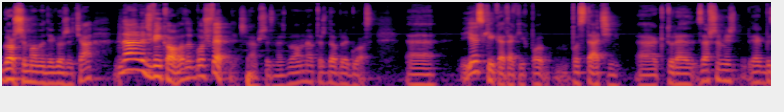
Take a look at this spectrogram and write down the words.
gorszy moment jego życia, no ale dźwiękowo to było świetnie, trzeba przyznać, bo on miał też dobry głos. E, jest kilka takich po, postaci, e, które zawsze mnie jakby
